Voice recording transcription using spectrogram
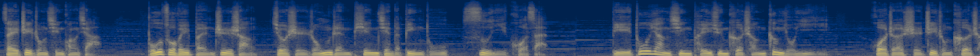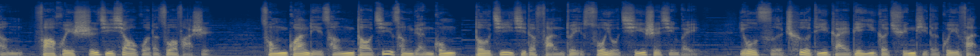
在这种情况下，不作为本质上就是容忍偏见的病毒肆意扩散。比多样性培训课程更有意义，或者使这种课程发挥实际效果的做法是。从管理层到基层员工都积极地反对所有歧视行为，由此彻底改变一个群体的规范。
